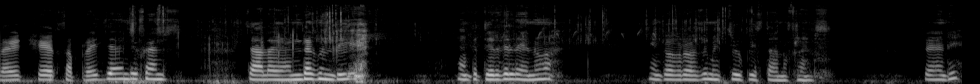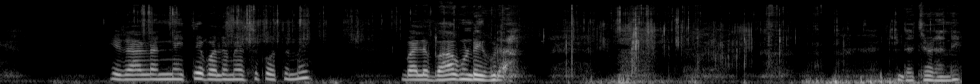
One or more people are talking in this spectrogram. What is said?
లైక్ షేర్ సబ్స్క్రైబ్ చేయండి ఫ్రెండ్స్. చాలా ఎండగుంది. ఇంక తిరగలేను. ఇంకొక రోజు మీకు చూపిస్తాను ఫ్రెండ్స్. చూడండి. ఈ రాళ్ళన్నీ అయితే భలే మెరిసిపోతున్నాయి. భలే బాగుండేవి కూడా. ఇంత చూడండి.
